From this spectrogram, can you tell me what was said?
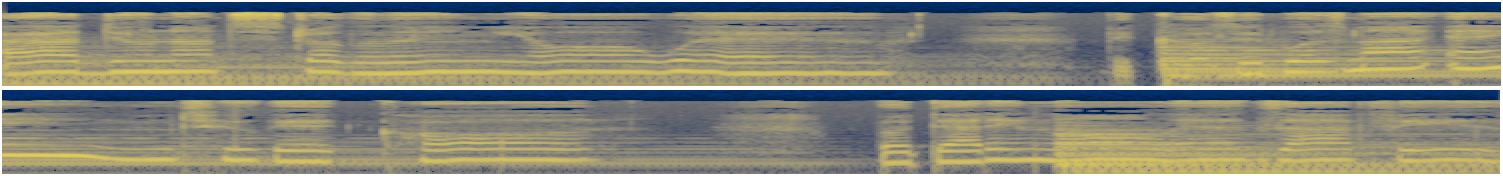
I do not struggle in your web because it was my aim to get caught. But daddy long legs, I feel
